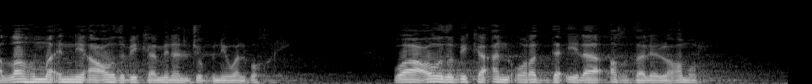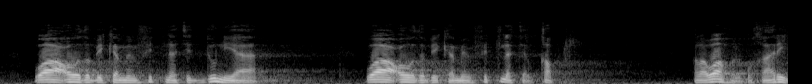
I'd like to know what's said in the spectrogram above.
اللهم إني أعوذ بك من الجبن والبخل وأعوذ بك أن أرد إلى أرذل العمر وأعوذ بك من فتنة الدنيا واعوذ بك من فتنة القبر. رواه البخاري.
